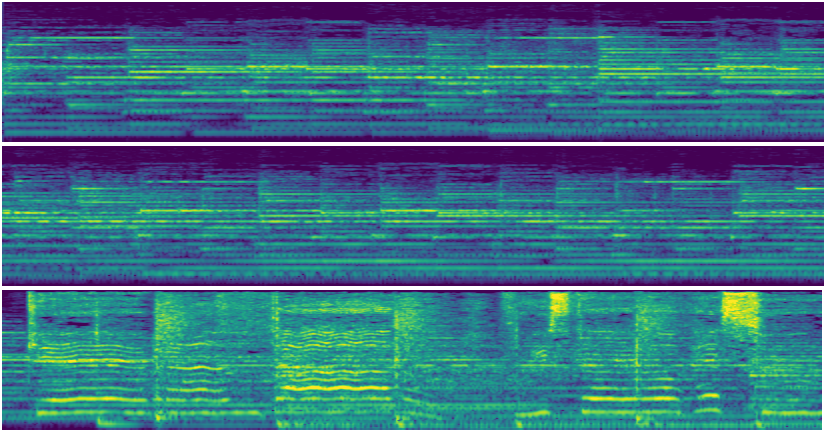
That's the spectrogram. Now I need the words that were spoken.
Quebrantado fuiste, oh Jesús,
